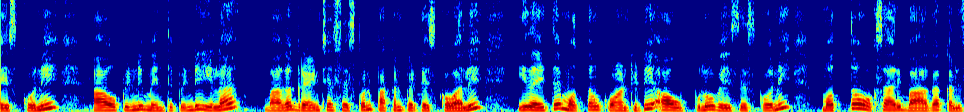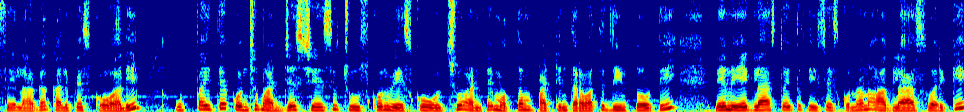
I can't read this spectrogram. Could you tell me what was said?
వేసుకొని ఆవు పిండి మెంతి పిండి ఇలా బాగా గ్రైండ్ చేసేసుకొని పక్కన పెట్టేసుకోవాలి. ఇదైతే మొత్తం క్వాంటిటీ ఆ ఉప్పులో వేసేసుకొని మొత్తం ఒకసారి బాగా కలిసేలాగా కలిపేసుకోవాలి. ఉప్పు అయితే కొంచెం అడ్జస్ట్ చేసి చూసుకొని వేసుకోవచ్చు. అంటే మొత్తం పట్టిన తర్వాత దీంతో నేను ఏ గ్లాస్తో అయితే తీసేసుకున్నానో ఆ గ్లాస్ వరకు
